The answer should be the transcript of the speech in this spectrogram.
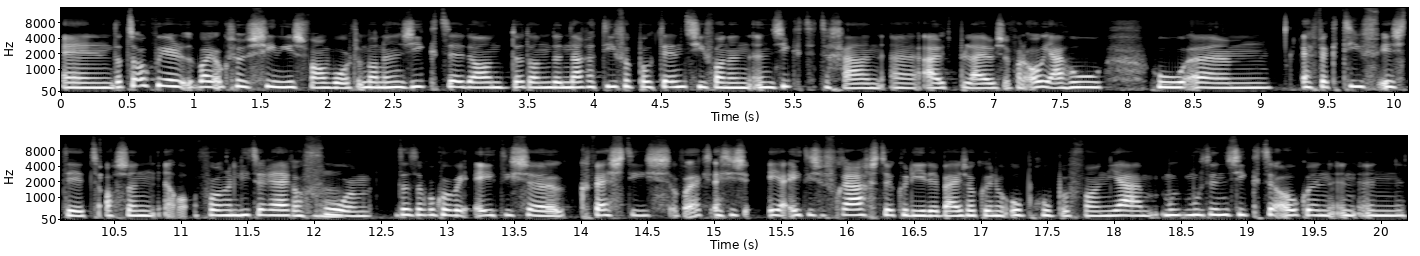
En dat is ook weer waar je ook zo cynisch van wordt. Om dan een ziekte, dan de, dan de narratieve potentie van een, een ziekte te gaan uh, uitpluizen. Van oh ja, hoe, hoe um, effectief is dit als een, voor een literaire vorm? Dat is ook wel weer ethische kwesties of ethische, ja, ethische vraagstukken die je erbij zou kunnen oproepen. Van ja, moet, moet een ziekte ook een, een, een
